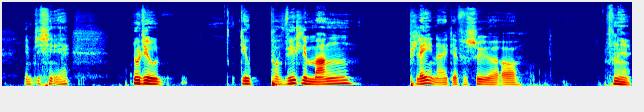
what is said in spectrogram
Jamen det, ja. Nu er det jo, det er jo på virkelig mange planer, at jeg forsøger at,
